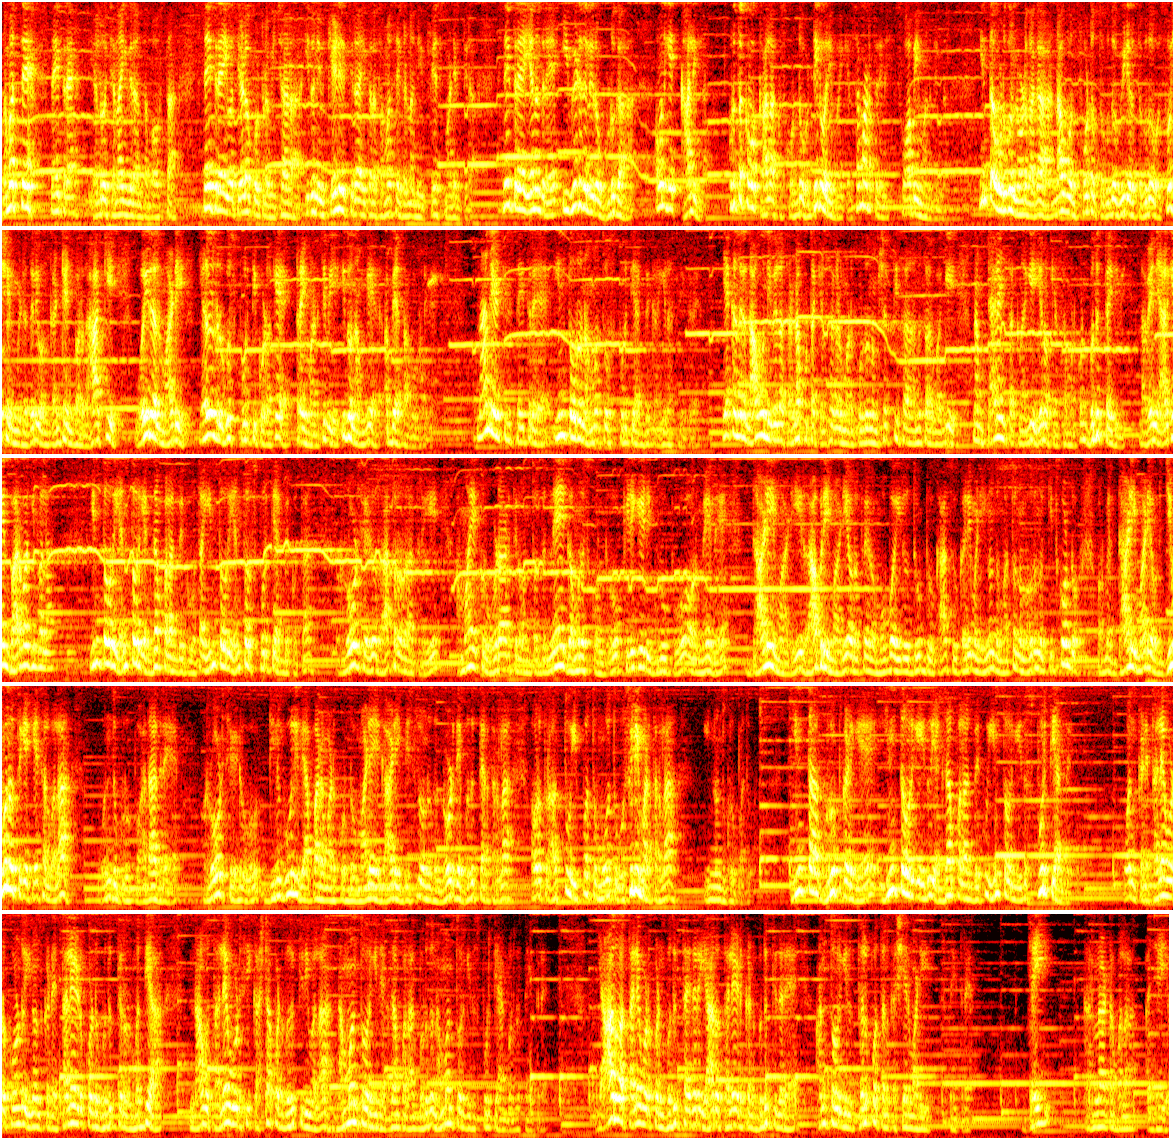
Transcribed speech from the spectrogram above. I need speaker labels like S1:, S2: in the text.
S1: ನಮಸ್ತೆ ಸ್ನೇಹಿತರೆ, ಎಲ್ಲರೂ ಚೆನ್ನಾಗಿದ್ದೀರಾ ಅಂತ ಭಾವಿಸ್ತಾ, ಸ್ನೇಹಿತರೆ, ಇವತ್ತು ಹೇಳೋ ಕೊಟ್ಟಿರೋ ವಿಚಾರ, ಇದು ನೀವು ಕೇಳಿರ್ತೀರಾ, ಈ ಥರ ಸಮಸ್ಯೆಗಳನ್ನ ನೀವು ಫೇಸ್ ಮಾಡಿರ್ತೀರಾ? ಸ್ನೇಹಿತರೆ, ಏನಂದರೆ, ಈ ವಿಡಿಯೋದಲ್ಲಿರೋ ಹುಡುಗ, ಅವನಿಗೆ ಕಾಲಿಲ್ಲ. ಕೃತಕವಾಗಿ ಕಾಲು ಹಾಕಿಸ್ಕೊಂಡು ಡೆಲಿವರಿ ಬಾಯ್ ಕೆಲಸ ಮಾಡ್ತಿದ್ದೀನಿ ಸ್ವಾಭಿಮಾನದಿಂದ. ಇಂಥ ಹುಡುಗನ ನೋಡಿದಾಗ ನಾವು ಒಂದು ಫೋಟೋ ತೆಗೆದು ವಿಡಿಯೋ ತೆಗೆದು ಸೋಷಿಯಲ್ ಮೀಡಿಯಾದಲ್ಲಿ ಒಂದು ಕಂಟೆಂಟ್ ಬರೆದು ಹಾಕಿ ವೈರಲ್ ಮಾಡಿ, ಎಲ್ರಿಗೂ ಸ್ಫೂರ್ತಿ ಕೊಡೋಕ್ಕೆ ಟ್ರೈ ಮಾಡ್ತೀವಿ. ಇದು ನಮಗೆ ಅಭ್ಯಾಸ ಆಗೋಗ್ಬಿಟ್ಟಿದೆ. ನಾನು ಹೇಳ್ತೀನಿ ಸ್ನೇಹಿತರೆ, ಇಂಥವ್ರು ನಮ್ಮಂಥವ್ರು ಸ್ಫೂರ್ತಿ ಆಗಬೇಕಾಗಿಲ್ಲ ಸ್ನೇಹಿತರೆ. ಯಾಕಂದರೆ ನಾವು ನೀವೆಲ್ಲ ಸಣ್ಣ ಪುಟ್ಟ ಕೆಲಸಗಳು ಮಾಡಿಕೊಂಡು ನಮ್ಮ ಶಕ್ತಿ ಸಹ ಅನುಸಾರವಾಗಿ ನಮ್ಮ ಟ್ಯಾಲೆಂಟ್ ತಕ್ಕನಾಗಿ ಏನೋ ಕೆಲಸ ಮಾಡ್ಕೊಂಡು ಬದುಕ್ತಾ ಇದ್ದೀವಿ ನಾವೇನು ಯಾರಿಗೇನು ಭಾರವಾಗಿಲ್ವಲ್ಲ? ಇಂಥವ್ರು ಎಂಥವ್ರಿಗೆ ಎಕ್ಸಾಂಪಲ್ ಆಗಬೇಕು ಗೊತ್ತಾ? ಇಂಥವ್ರು ಎಂಥವ್ರು ಸ್ಫೂರ್ತಿ ಆಗಬೇಕು ಗೊತ್ತಾ? ರೋಡ್ ಸೈಡು ರಾತ್ರೋರಾತ್ರಿ ಅಮಾಯಕರು ಓಡಾಡ್ತಿರುವಂಥದ್ದನ್ನೇ ಗಮನಿಸ್ಕೊಂಡು ಕಿಡಿಗೇಡಿ ಗ್ರೂಪು ಅವ್ರ ಮೇಲೆ ದಾಳಿ ಮಾಡಿ, ರಾಬರಿ ಮಾಡಿ ಅವ್ರ ಹತ್ರ ಇರೋ ಮೊಬೈಲು, ದುಡ್ಡು, ಕಾಸು, ಕರಿಮಣಿ, ಇನ್ನೊಂದು ಮತ್ತೊಂದು ಮಗದೊಂದು ಕಿತ್ಕೊಂಡು ಅವ್ರ ಮೇಲೆ ದಾಳಿ ಮಾಡಿ ಅವ್ರ ಜೀವನೊತ್ತಿಗೆ ಕೇಸಲ್ವಲ್ಲ ಒಂದು ಗ್ರೂಪು ಅದಾದರೆ ರೋಡ್ ಸೈಡು ದಿನಗೂಲಿ ವ್ಯಾಪಾರ ಮಾಡಿಕೊಂಡು ಮಳೆ, ಗಾಳಿ, ಬಿಸಿಲು ಅನ್ನೋದು ನೋಡದೆ ಬದುಕ್ತಾ ಇರ್ತಾರಲ್ಲ, ಅವ್ರ ಹತ್ರ ಹತ್ತು, ಇಪ್ಪತ್ತು, ಮೂವತ್ತು ವಸೂಲಿ ಮಾಡ್ತಾರಲ್ಲ, ಇನ್ನೊಂದು ಗ್ರೂಪ್ ಅದು. ಇಂಥ ಗ್ರೂಪ್ಗಳಿಗೆ ಇಂಥವ್ರಿಗೆ ಇದು ಎಕ್ಸಾಂಪಲ್ ಆಗಬೇಕು, ಇಂಥವ್ರಿಗೆ ಇದು ಸ್ಫೂರ್ತಿ ಆಗಬೇಕು. ಒಂದು ಕಡೆ ತಲೆ ಓಡ್ಕೊಂಡು, ಇನ್ನೊಂದು ಕಡೆ ತಲೆ ಹಿಡ್ಕೊಂಡು ಬದುಕ್ತಿರೋರ ಮಧ್ಯ ನಾವು ತಲೆ ಓಡಿಸಿ ಕಷ್ಟಪಟ್ಟು ಬದುಕ್ತಿದ್ದೀವಲ್ಲ ನಮ್ಮಂಥವ್ರಿಗೆ ಇದು ಎಕ್ಸಾಂಪಲ್ ಆಗಬಾರ್ದು, ನಮ್ಮಂಥವ್ರಿಗೆ ಇದು ಸ್ಫೂರ್ತಿ ಆಗಬಾರ್ದು ಸ್ನೇಹಿತರೆ. ಯಾರು ಆ ತಲೆ ಓಡ್ಕೊಂಡು ಬದುಕ್ತಾ ಇದ್ದಾರೆ, ಯಾರು ತಲೆ ಹಿಡ್ಕೊಂಡು ಬದುಕ್ತಿದ್ದಾರೆ, ಅಂಥವ್ರಿಗೆ ಇದು ತಲುಪೋ ತನಕ ಶೇರ್ ಮಾಡಿ ಸ್ನೇಹಿತರೆ. ಜೈ ಕರ್ನಾಟಕ ಬಲ ಅಜೇಯ.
